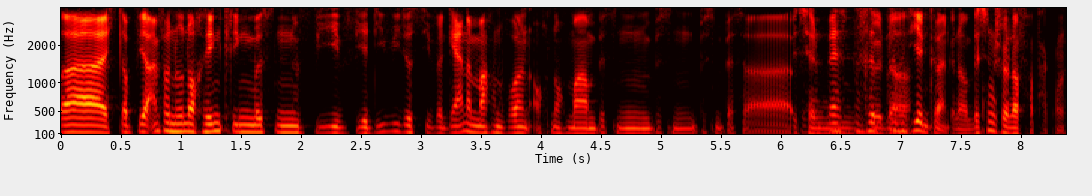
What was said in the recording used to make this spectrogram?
Äh, ich glaube, wir einfach nur noch hinkriegen müssen, wie wir die Videos, die wir gerne machen wollen, auch noch mal ein bisschen, bisschen, bisschen besser Bisschen besser schöner. präsentieren können. Genau, ein bisschen schöner verpacken.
